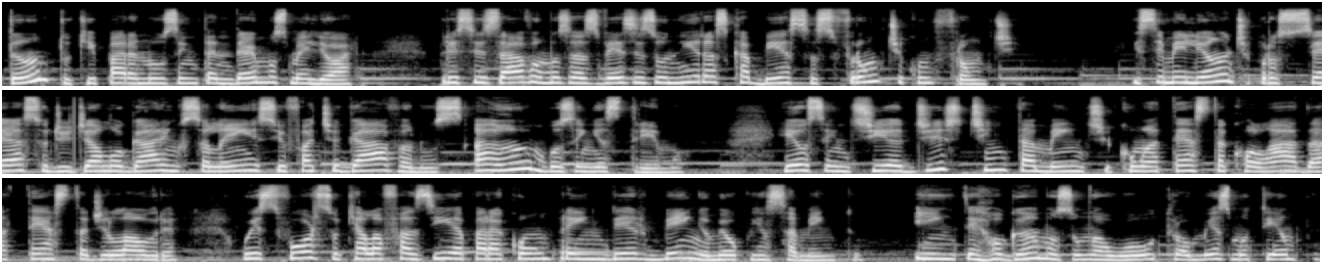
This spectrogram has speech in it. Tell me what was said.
tanto que, para nos entendermos melhor, precisávamos às vezes unir as cabeças fronte com fronte. E semelhante processo de dialogar em silêncio fatigava-nos a ambos em extremo. Eu sentia distintamente, com a testa colada à testa de Laura, o esforço que ela fazia para compreender bem o meu pensamento. E interrogamos um ao outro ao mesmo tempo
